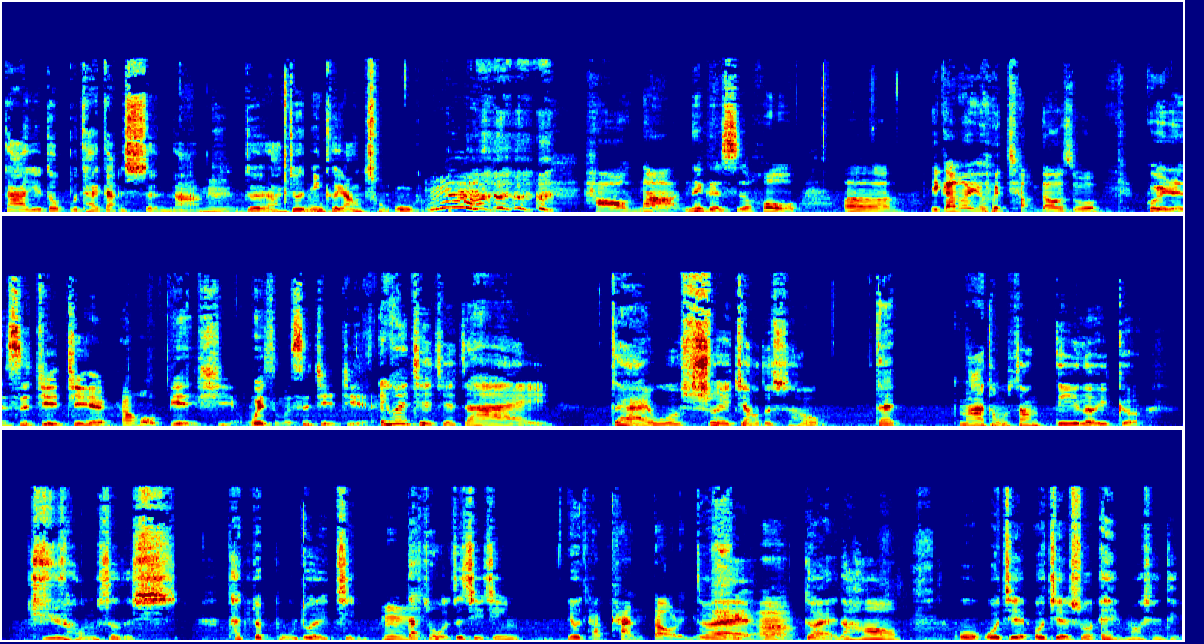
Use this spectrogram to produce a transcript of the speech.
大家也都不太敢生啊。嗯，对啊，就宁可养宠物。好，那那个时候，呃，你刚刚有 讲到说贵人是姐姐，然后便血，为什么是姐姐？因为姐姐在在我睡觉的时候，在马桶上滴了一个橘红色的血，他觉得不对劲，嗯，但是我自己已经有他看到了有血，嗯，对，然后我我姐我姐说，哎、毛先婷，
